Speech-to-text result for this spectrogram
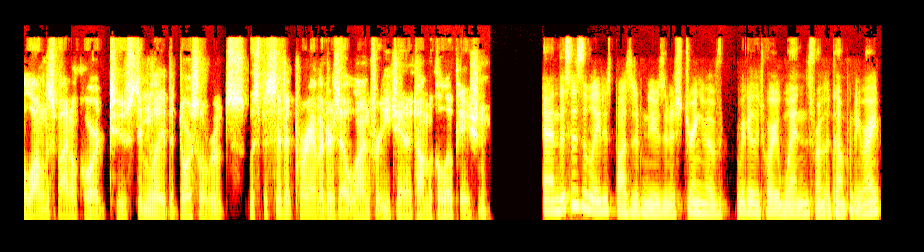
along the spinal cord to stimulate the dorsal roots with specific parameters outlined for each anatomical location. And this is the latest positive news in a string of regulatory wins from the company, right?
